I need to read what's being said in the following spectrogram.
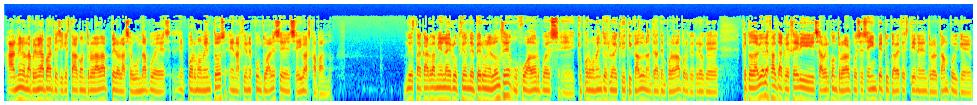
al menos la primera parte sí que estaba controlada, pero la segunda, pues, eh, por momentos, en acciones puntuales, se, se iba escapando. Destacar también la irrupción de Perú en el 11, un jugador, pues, eh, que por momentos lo he criticado durante la temporada porque creo que, que todavía le falta crecer y saber controlar, pues, ese ímpetu que a veces tiene dentro del campo y que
